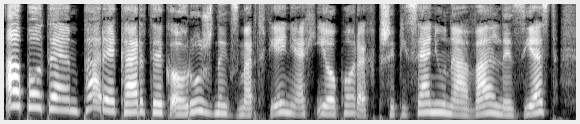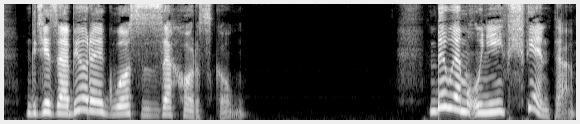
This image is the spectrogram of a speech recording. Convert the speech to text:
A potem parę kartek o różnych zmartwieniach i oporach przy pisaniu na walny zjazd, gdzie zabiorę głos z Zachorską. Byłem u niej w święta.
